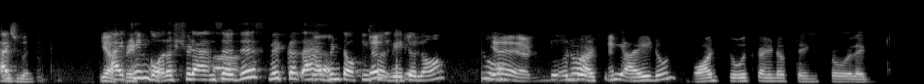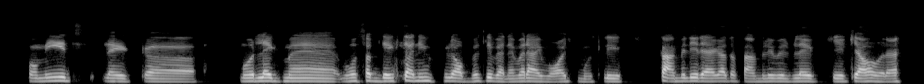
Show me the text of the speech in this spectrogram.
as well. Yeah I Fred- think Gaurav should answer Uh, this because I have been talking Well, for way yeah. too long. yeah, yeah do- No, actually, I don't watch those kind of things. So, like, for me, it's like uh, more like मैं वो सब देखता नहीं हूँ. Obviously, whenever I watch, mostly family रहेगा तो will be like ये क्या हो रहा है?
